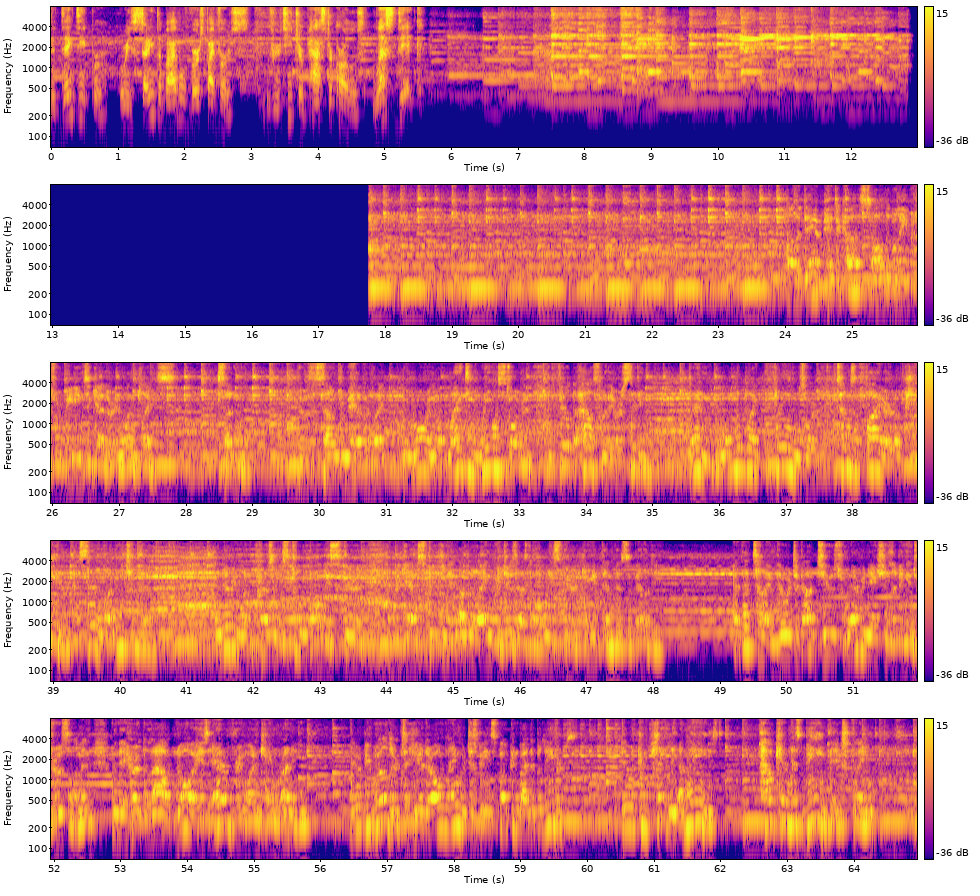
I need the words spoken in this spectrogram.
to Dig Deeper, where we study the Bible verse by verse with your teacher, Pastor Carlos. Let's dig. On the day of Pentecost, all the believers were meeting together in one place. Suddenly, sound from heaven like the roaring of a mighty windstorm, and it filled the house where they were sitting. Then, what looked like flames or tongues of fire appeared and settled on each of them. And everyone present was filled with the Holy Spirit and began speaking in other languages as the Holy Spirit gave them this ability. At that time, there were devout Jews from every nation living in Jerusalem, and when they heard the loud noise, everyone came running. They were bewildered to hear their own languages being spoken by the believers. They were completely amazed. How can this be? They exclaimed.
